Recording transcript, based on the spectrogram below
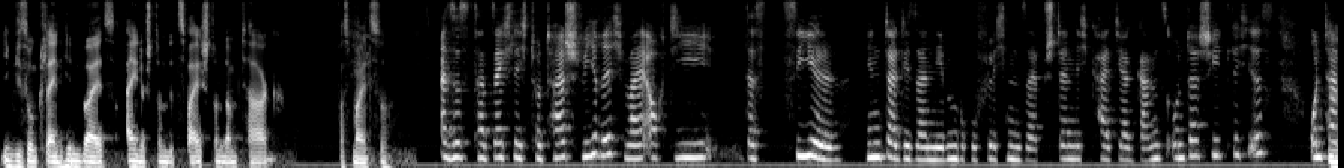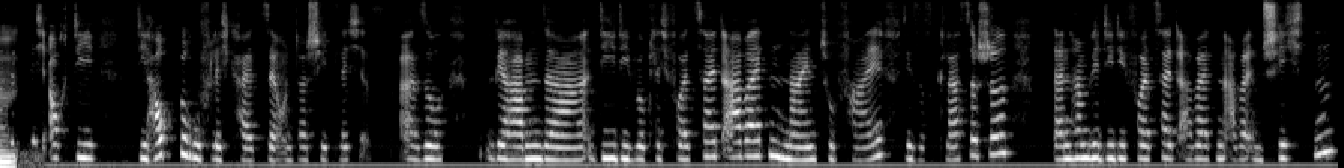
irgendwie so einen kleinen Hinweis, eine Stunde, zwei Stunden am Tag. Was meinst du? Also es ist tatsächlich total schwierig, weil auch die, das Ziel hinter dieser nebenberuflichen Selbstständigkeit ja ganz unterschiedlich ist und mhm. tatsächlich mhm. auch die, die Hauptberuflichkeit sehr unterschiedlich ist. Also wir haben da die, die wirklich Vollzeit arbeiten, 9 to 5, dieses klassische. Dann haben wir die, die Vollzeit arbeiten, aber in Schichten.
